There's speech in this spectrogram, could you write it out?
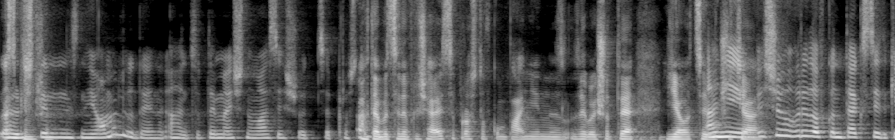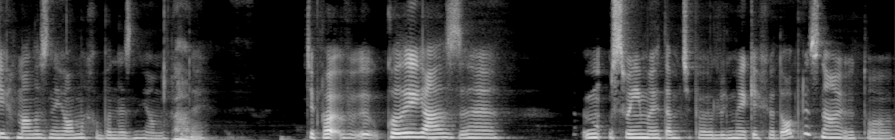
Але ж ти не знайома людина? А, то ти маєш на увазі, що це просто. А в тебе це не включається просто в компанії, не якщо ти є оце відчуття. А ні, я більше говорила в контексті таких малознайомих або незнайомих ага. людей. Типа, коли я з своїми там, типу, людьми, яких я добре знаю, то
